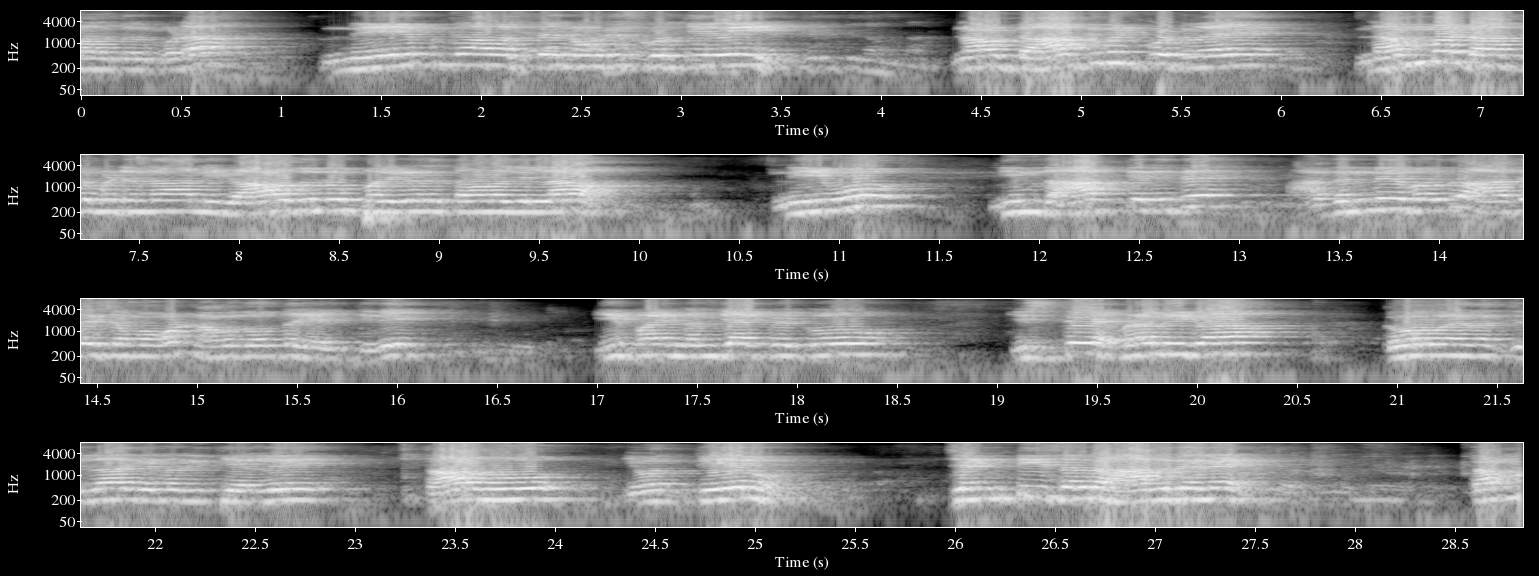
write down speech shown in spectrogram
ಭಾಗದಲ್ಲಿ ಕೂಡ ನೇಮಕಾವಸ್ಥೆ ನೋಟಿಸ್ ಕೊಡ್ತೀರಿ. ನಾವು ಡಾಕ್ಯುಮೆಂಟ್ ಕೊಟ್ರೆ ನಮ್ಮ ಡಾಕ್ಯುಮೆಂಟ್ ಅನ್ನ ನೀವು ಯಾವ್ದನ್ನು ಪರಿಗಣನೆ ತಗೊಳ್ಳೋದಿಲ್ಲ ನೀವು ನಿಮ್ದು ಆಗ್ತೇನಿದೆ ಅದನ್ನೇ ಬರೆದು ಆದೇಶ ಮಾಡ್ಕೊಂಡು ನಮ್ದು ಅಂತ ಹೇಳ್ತೀರಿ. ಈ ಪಾಯಿಂಟ್ ನಮ್ಗೆ ಹಾಕ್ಬೇಕು ಇಷ್ಟೇ ಮೇಡಮ್ ಈಗ ಗೌರವ ಜಿಲ್ಲಾಡಳಿತ ರೀತಿಯಲ್ಲಿ ತಾವು ಇವತ್ತೇನು ಜಂಟಿ ಸರ್ವೆ ಆಗದೇನೆ ತಮ್ಮ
